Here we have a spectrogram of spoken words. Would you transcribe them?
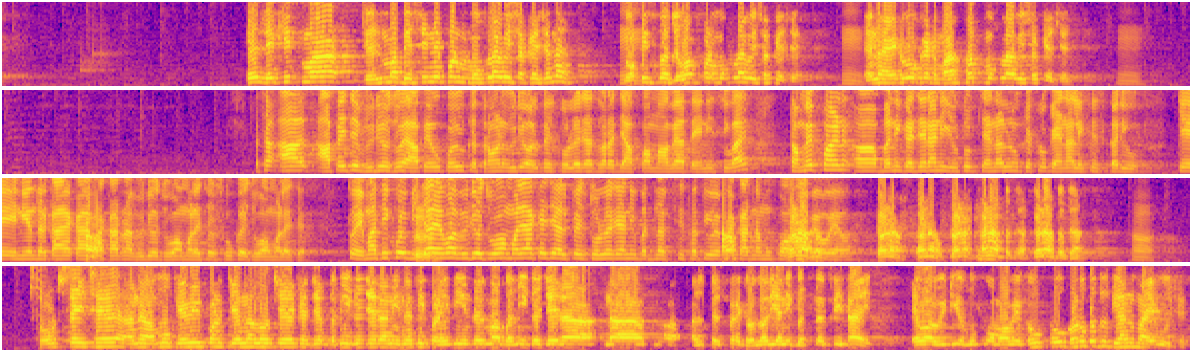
એ લેખિતમાં જેલમાં બેસીને પણ મોકલાવી શકે છે ને? નોટિસનો જવાબ પણ મોકલાવી શકે છે. એના એડવોકેટ મારફત મોકલાવી શકે છે. અચ્છા આ આપે જે વીડિયો જોયા આપે એવું કહ્યું કે ત્રણ વીડિયો અલ્પેશ ઢોલેરિયા દ્વારા જે આપવામાં આવ્યા હતા એની સિવાય તમે પણ બની ગજેરાની યુટ્યુબ ચેનલનું કેટલુંક એનાલિસિસ કર્યું કે એની અંદર કયા કયા પ્રકારના વીડિયો જોવા મળે છે શું કઈ જોવા મળે છે? તો એમાંથી કોઈ બીજા એવા વીડિયો જોવા મળ્યા કે જે અલ્પેશ ઢોલેરિયાની બદનક્ષી થતી હોય એ પ્રકારના મૂકવામાં આવ્યા હોય ઘણા ઘણા ઘણા બધા ઘણા બધા. હા. શોર્ટ્સે છે અને અમુક એવી પણ ચેનલો છે કે જે બની ગજેરાની નથી પણ એની અંદરમાં બની ગજેરાના અલ્પેશભાઈ ઢોલરિયાની બદનક્ષી થાય એવા વીડિયો મૂકવામાં આવે એવું એવું ઘણું બધું ધ્યાનમાં આવ્યું છે.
